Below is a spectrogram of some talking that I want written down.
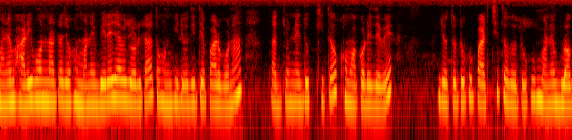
মানে ভারী বন্যাটা যখন মানে বেড়ে যাবে জলটা, তখন ভিডিও দিতে পারব না। তার জন্যে দুঃখিত, ক্ষমা করে দেবে। যতটুকু পারছি ততটুকু মানে ব্লগ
